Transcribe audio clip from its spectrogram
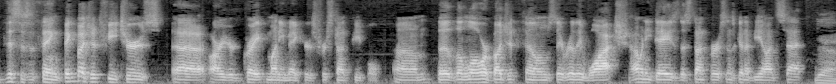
this is the thing. Big budget features uh, are your great money makers for stunt people. Um, the the lower budget films, they really watch how many days the stunt person is going to be on set. Yeah.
